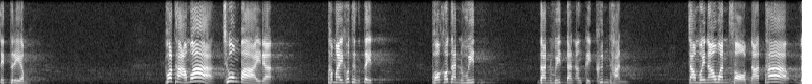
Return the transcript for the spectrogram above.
ติดเตรียม พอถามว่าช่วงบ่ายเนี่ยทำไมเขาถึงติด เพราะเขาดันวิทย์ดันวิทย์ดันอังกฤษขึ้นทันจำไว้นะวันสอบนะ ถ้าเว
